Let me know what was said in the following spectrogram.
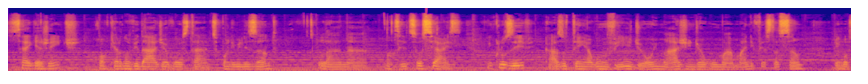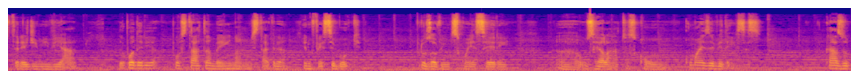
segue a gente. Qualquer novidade eu vou estar disponibilizando lá na, nas redes sociais. Inclusive, caso tenha algum vídeo ou imagem de alguma manifestação e gostaria de me enviar, eu poderia postar também lá no Instagram e no Facebook para os ouvintes conhecerem uh, os relatos com, com mais evidências. Caso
